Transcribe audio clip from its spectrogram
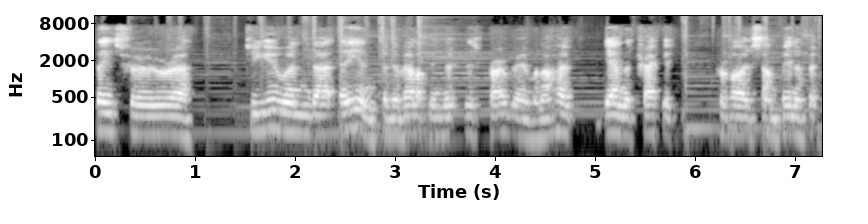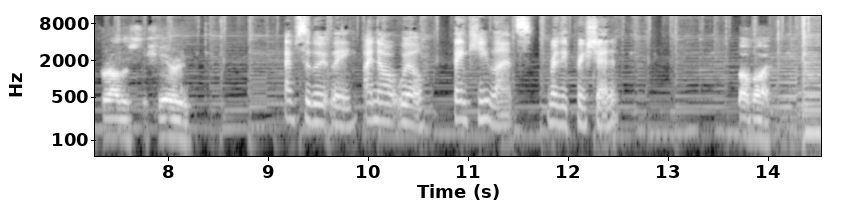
thanks for uh, to you and uh, Ian for developing the, this program, and I hope down the track it provides some benefit for others to share in. Absolutely, I know it will. Thank you, Lance. Really appreciate it. Bye bye.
